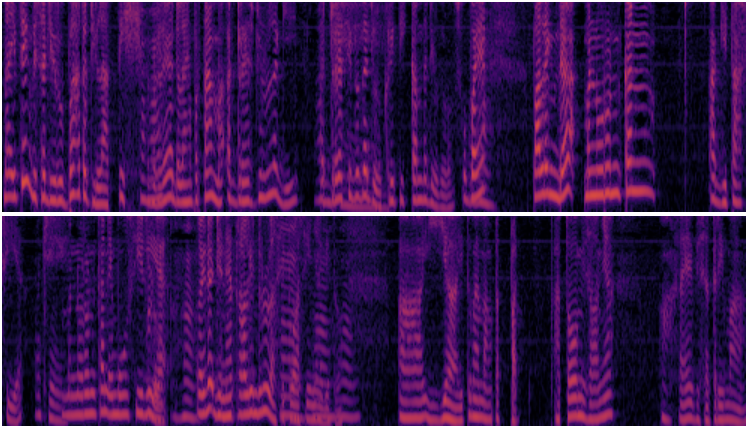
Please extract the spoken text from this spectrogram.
Nah itu yang bisa dirubah atau dilatih sebenarnya adalah yang pertama address dulu lagi, okay. address itu tadi loh, kritikan tadi loh, supaya paling enggak menurunkan agitasi ya, okay. menurunkan emosi dulu, yeah. paling enggak dinetralin dulu lah situasinya gitu. Uh, iya itu memang tepat atau misalnya uh, saya bisa terima,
